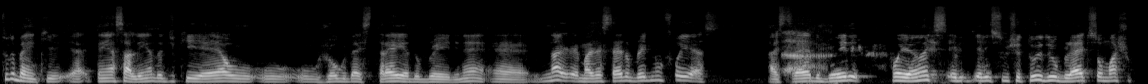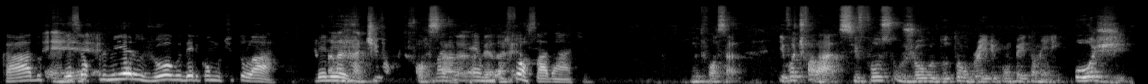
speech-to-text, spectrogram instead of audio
tudo bem que é, tem essa lenda de que é o, o, o jogo da estreia do Brady, né? É, mas a estreia do Brady não foi essa. A estreia ah, do Brady foi antes, ele, ele substitui o Drew Bledsoe machucado. É. Esse é o primeiro jogo dele como titular. Beleza. A narrativa muito forçada. é muito forçada a narrativa. Muito forçada. E vou te falar, se fosse um jogo do Tom Brady com o Peyton Manning, hoje,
